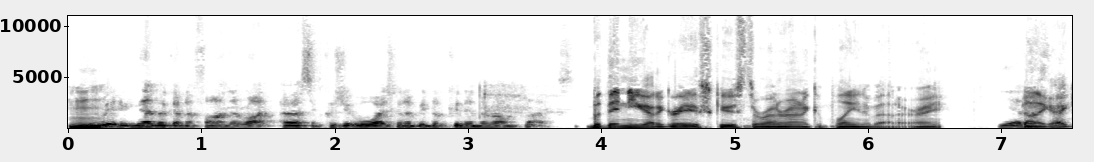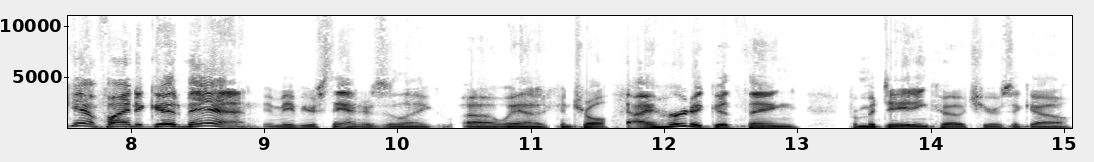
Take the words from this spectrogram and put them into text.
mm. you're really never going to find the right person because you're always going to be looking in the wrong place. But then you got a great excuse to run around and complain about it, right? Yeah, like I can't find a good man. And maybe your standards are like uh, way out of control. I heard a good thing from a dating coach years ago,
